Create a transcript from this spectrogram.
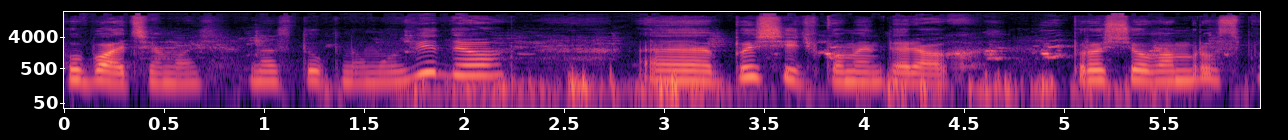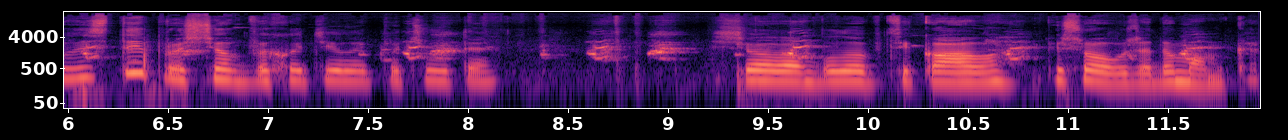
Побачимось в наступному відео. Е, Пишіть в коментарях, про що вам розповісти, про що б ви хотіли почути що вам було б цікаво. Пішов уже до мамки.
